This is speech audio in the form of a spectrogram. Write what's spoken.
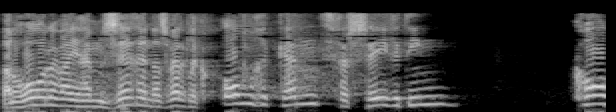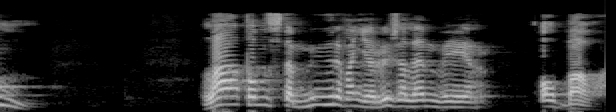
dan horen wij hem zeggen, en dat is werkelijk ongekend, vers 17, kom, laat ons de muren van Jeruzalem weer opbouwen.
